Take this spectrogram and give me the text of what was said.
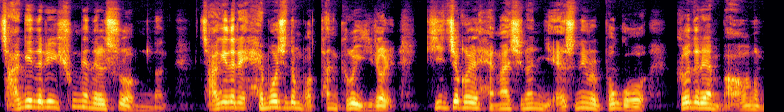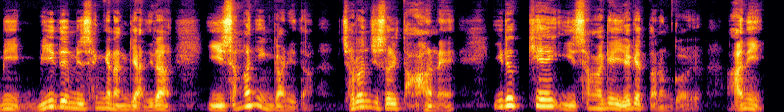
자기들이 흉내낼 수 없는 자기들이 해보지도 못한 그 일을 기적을 행하시는 예수님을 보고 그들의 마음이 믿음이 생겨난 게 아니라 이상한 인간이다. 저런 짓을 다 하네. 이렇게 이상하게 여겼다는 거예요. 아니,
